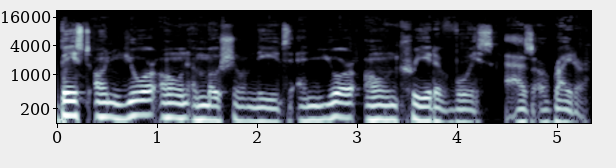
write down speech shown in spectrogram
based on your own emotional needs and your own creative voice as a writer.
